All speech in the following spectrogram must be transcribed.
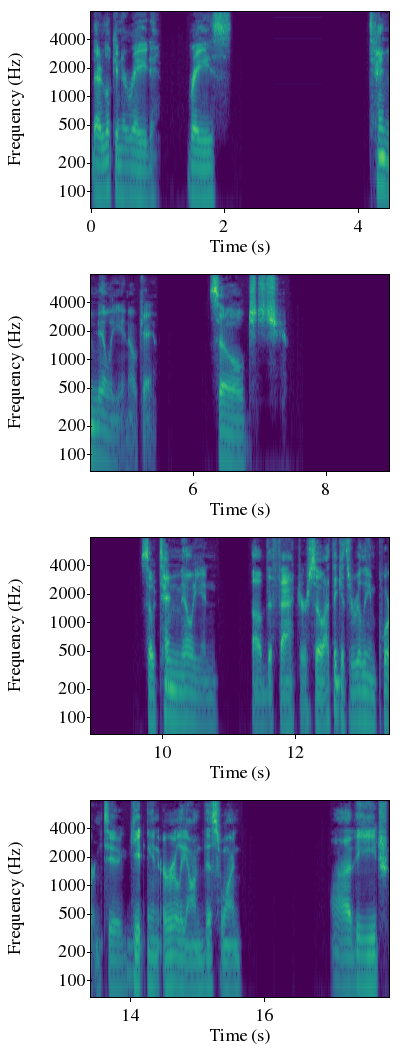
they're looking to raid raise 10 million. Okay. So so 10 million of the factor. So I think it's really important to get in early on this one. Uh, the tr-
